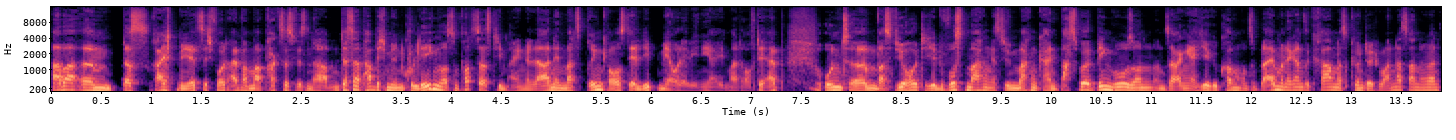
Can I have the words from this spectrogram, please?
Aber ähm, das reicht mir jetzt. Ich wollte einfach mal Praxiswissen haben. Deshalb habe ich mir einen Kollegen aus dem Podstars-Team eingeladen, den Mats Brinkhaus, der lebt mehr oder weniger eben halt auf der App. Und ähm, was wir heute hier bewusst machen, ist, wir machen kein Buzzword-Bingo, sondern und sagen ja hier gekommen und so bleiben und der ganze Kram. Das könnt ihr euch woanders anhören.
